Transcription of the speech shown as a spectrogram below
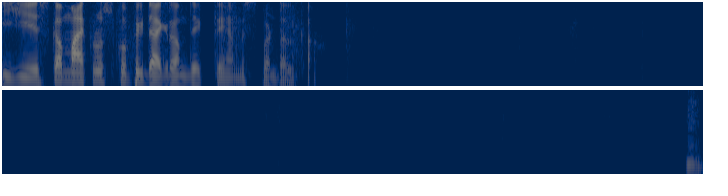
ये इसका माइक्रोस्कोपिक डायग्राम देखते हैं हम इस बंडल का। हम्म,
